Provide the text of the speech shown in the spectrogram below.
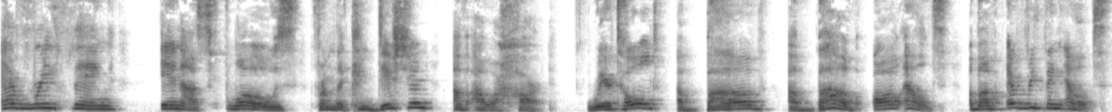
Everything in us flows from the condition of our heart. We're told above, above all else, above everything else,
